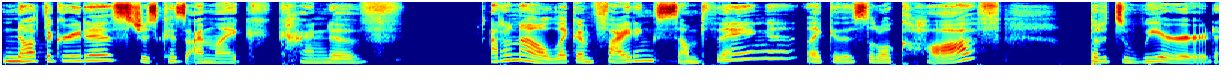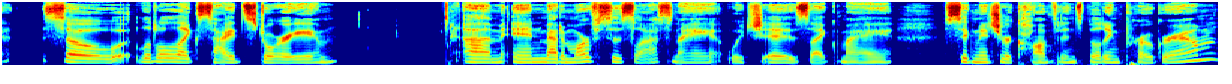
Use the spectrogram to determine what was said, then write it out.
not the greatest just because I'm like kind of I don't know, like I'm fighting something, like this little cough, but it's weird. So, little like side story. Um, in Metamorphosis last night, which is like my signature confidence building program,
